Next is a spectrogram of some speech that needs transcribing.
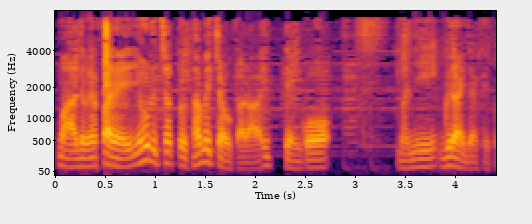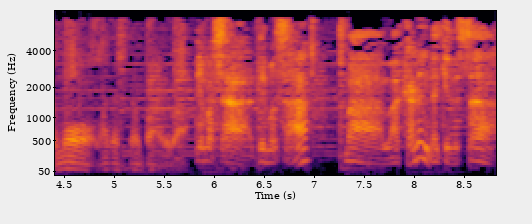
まあでもやっぱり、ね、夜ちょっと食べちゃうから、1.5、まあ2ぐらいだけども、私の場合は。でもさ、でもさ、まあ、わかるんだけどさ、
